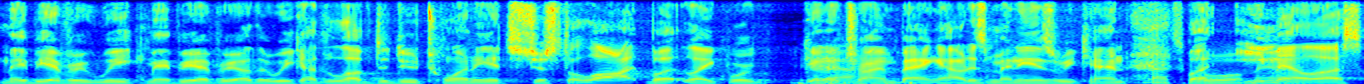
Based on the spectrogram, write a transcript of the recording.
maybe every week, maybe every other week. I'd love to do 20. It's just a lot, but like we're gonna Yeah. try and bang out as many as we can. That's but cool, man. email us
